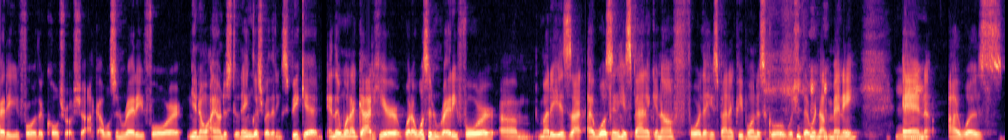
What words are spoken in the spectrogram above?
ready for the cultural shock. I wasn't ready for, you know, I understood English but I didn't speak it. And then when I got here, what I wasn't ready for, um, Mari, is that I wasn't Hispanic enough for the Hispanic people in the school, which there were not many. mm-hmm. And I was,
